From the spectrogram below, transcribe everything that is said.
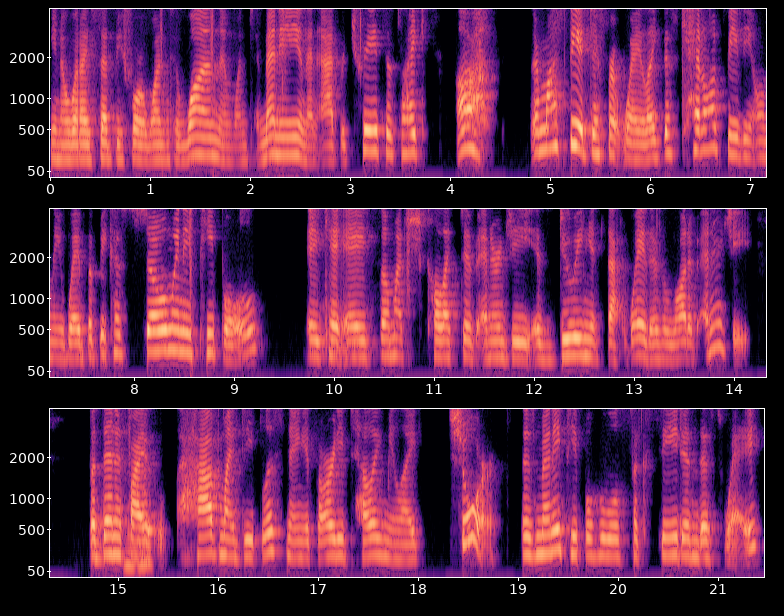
you know what i said before one to one and one to many and then add retreats it's like ah oh, there must be a different way like this cannot be the only way but because so many people aka so much collective energy is doing it that way there's a lot of energy but then if mm-hmm. i have my deep listening it's already telling me like sure there's many people who will succeed in this way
